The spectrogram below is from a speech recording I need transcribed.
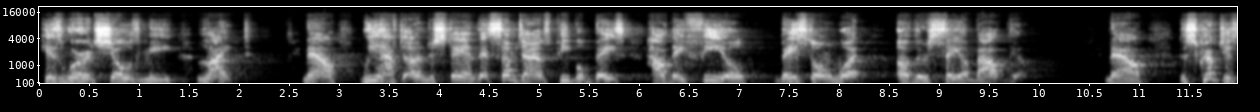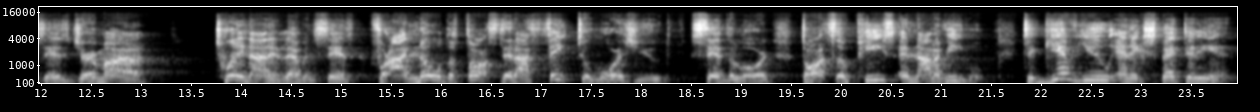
His word shows me light. Now, we have to understand that sometimes people base how they feel based on what others say about them. Now, the scripture says, Jeremiah 29 and 11 says, For I know the thoughts that I think towards you, said the Lord, thoughts of peace and not of evil, to give you an expected end.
